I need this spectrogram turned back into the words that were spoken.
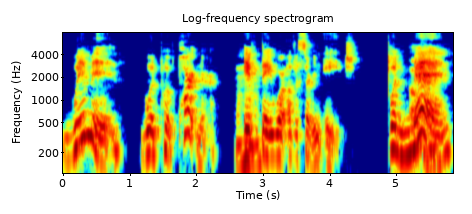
women would put partner Mhm. if they were of a certain age, but men.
